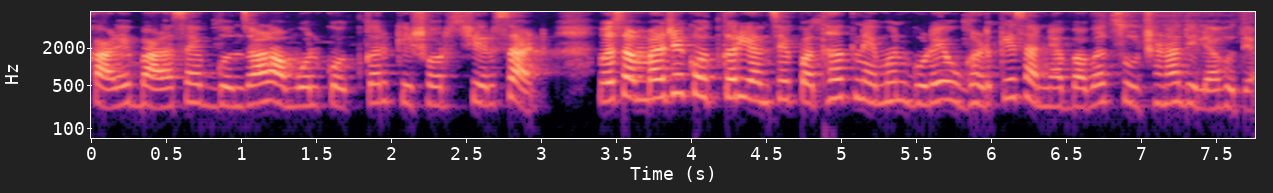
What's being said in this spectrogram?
काळे बाळासाहेब गुंजाळ अमोल कोतकर किशोर शिरसाट व संभाजी कोतकर यांचे पथक नेमून गुन्हे उघडकीस आणण्याबाबत सूचना दिल्या होत्या.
